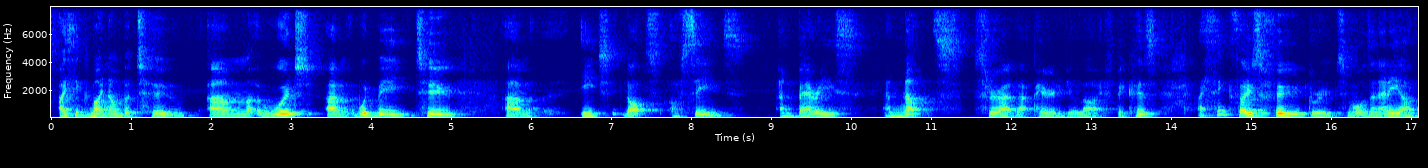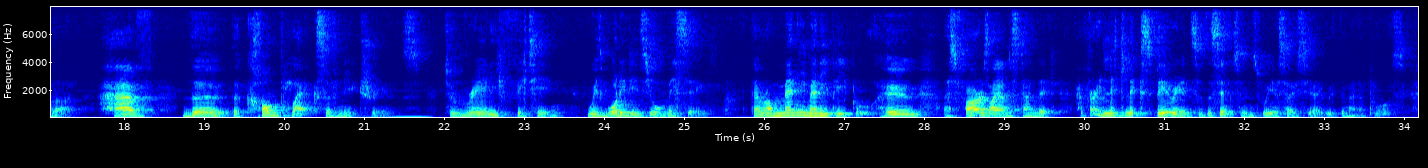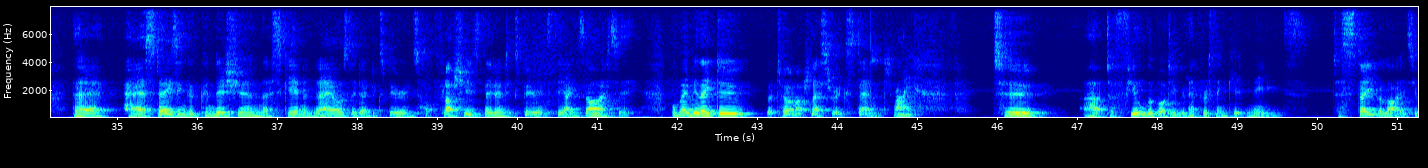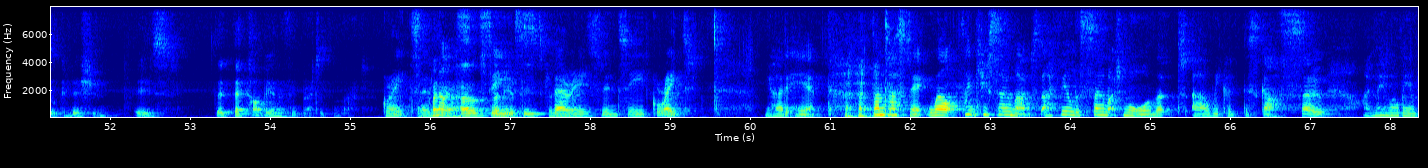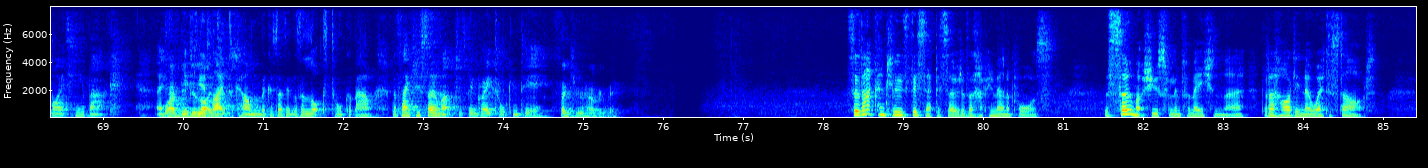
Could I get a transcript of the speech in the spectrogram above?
I think my number two um, would um, would be to um, eat lots of seeds and berries and nuts throughout that period of your life because I think those food groups, more than any other, have the, the complex of nutrients to really fit in with what it is you're missing. There are many, many people who, as far as I understand it, have very little experience of the symptoms we associate with the menopause. Their hair stays in good condition, their skin and nails, they don't experience hot flushes, they don't experience the anxiety. Or maybe they do, but to a much lesser extent. Right. To, uh, to fuel the body with everything it needs to stabilize your condition is that there can't be anything better than that. Great. So, plenty nuts, of herbs, seeds, plenty of seeds, berries, linseed. Great. You heard it here. Fantastic. Well, thank you so much. I feel there's so much more that uh, we could discuss. So I may well be inviting you back if, well, if you'd like to come because I think there's a lot to talk about. But thank you so much. It's been great talking to you. Thank you for having me. So that concludes this episode of The Happy Menopause. There's so much useful information there that I hardly know where to start.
